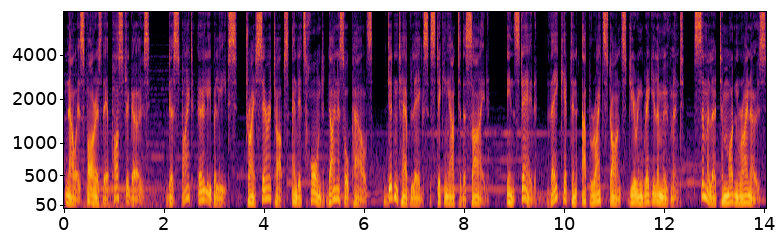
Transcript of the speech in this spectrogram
Now, as far as their posture goes, Despite early beliefs, Triceratops and its horned dinosaur pals didn't have legs sticking out to the side. Instead, they kept an upright stance during regular movement, similar to modern rhinos.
